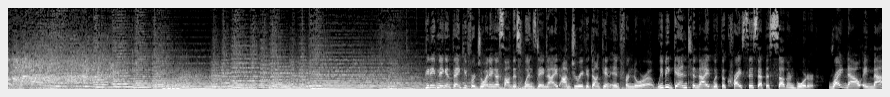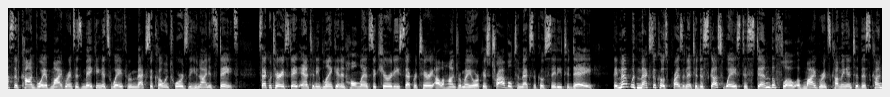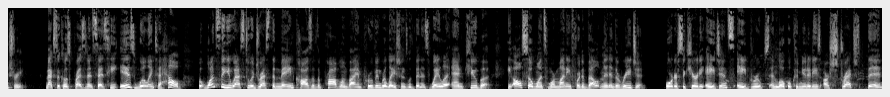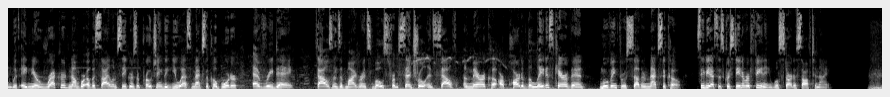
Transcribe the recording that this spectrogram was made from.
Good evening and thank you for joining us on this Wednesday night. I'm Jericka Duncan in for Norah. We begin tonight with the crisis at the southern border. Right now, a massive convoy of migrants is making its way through Mexico and towards the United States. Secretary of State Antony Blinken and Homeland Security Secretary Alejandro Mayorkas traveled to Mexico City today. They met with Mexico's president to discuss ways to stem the flow of migrants coming into this country. Mexico's president says he is willing to help, but wants the U.S. to address the main cause of the problem by improving relations with Venezuela and Cuba. He also wants more money for development in the region. Border security agents, aid groups, and local communities are stretched thin with a near record number of asylum seekers approaching the U.S. Mexico border every day. Thousands of migrants, most from Central and South America, are part of the latest caravan moving through southern Mexico. CBS's Christina Ruffini will start us off tonight.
